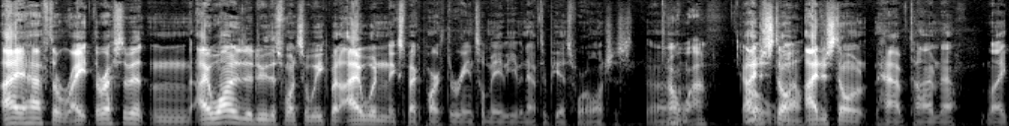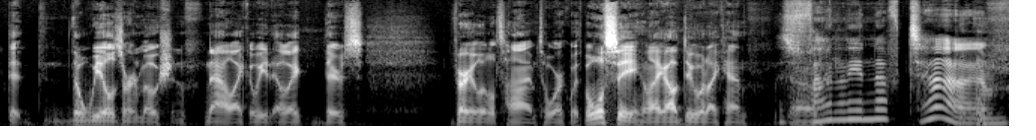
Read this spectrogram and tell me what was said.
I have to write the rest of it, and I wanted to do this once a week, but I wouldn't expect part three until maybe even after PS4 launches. Um, Oh, wow. I Oh, just don't. wow. I just don't have time now. Like the the wheels are in motion now. Like we like there's very little time to work with, but we'll see. Like I'll do what I can. There's finally enough time.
